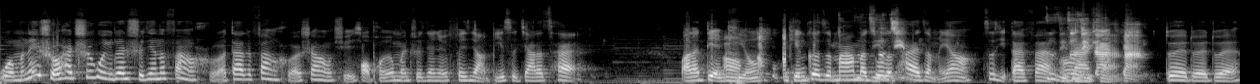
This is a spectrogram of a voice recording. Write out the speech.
我们那时候还吃过一段时间的饭盒，带着饭盒上学校，好朋友们之间就分享彼此家的菜，完了点评、点评各自妈妈做的菜怎么样，自己带饭，自己嗯带饭，对对对，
